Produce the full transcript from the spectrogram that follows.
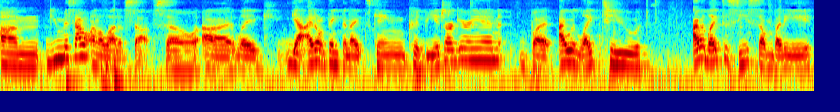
um, you miss out on a lot of stuff so uh, like yeah i don't think the night's king could be a targaryen but i would like to i would like to see somebody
